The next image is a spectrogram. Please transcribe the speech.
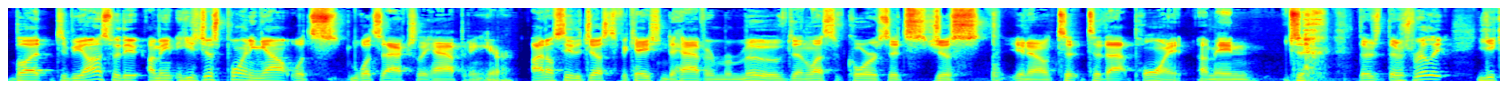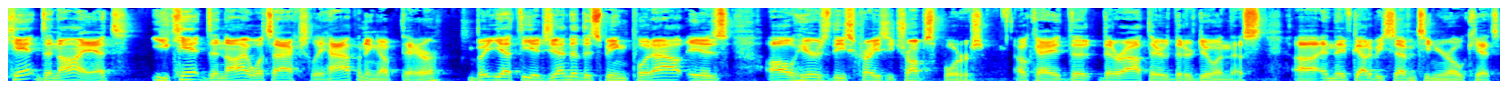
But to be honest with you, I mean, he's just pointing out what's what's actually happening here. I don't see the justification to have him removed unless of course it's just, you know, to to that point. I mean, there's there's really you can't deny it. You can't deny what's actually happening up there. But yet the agenda that's being put out is, oh, here's these crazy Trump supporters, okay, that, that are out there that are doing this, uh, and they've got to be 17 year old kids.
